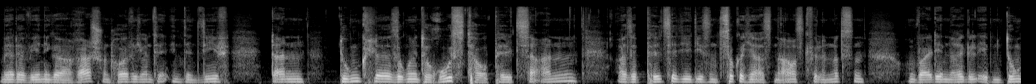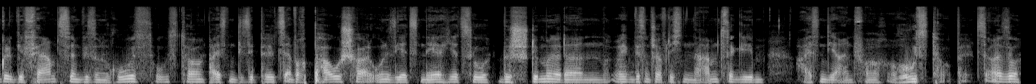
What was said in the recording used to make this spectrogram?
mehr oder weniger rasch und häufig und intensiv dann dunkle sogenannte Rußtaupilze an, also Pilze, die diesen Zucker hier als Nahrungsquelle nutzen und weil die in der Regel eben dunkel gefärbt sind wie so ein Ruß, Rußtau, heißen diese Pilze einfach pauschal, ohne sie jetzt näher hier zu bestimmen oder einen wissenschaftlichen Namen zu geben, heißen die einfach Rußtaupilze. Also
